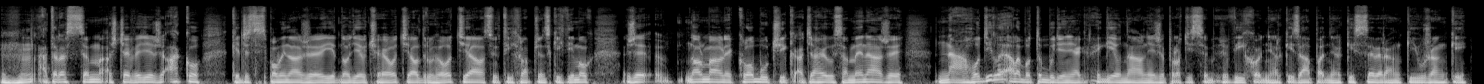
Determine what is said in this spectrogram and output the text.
Uh-huh. A teraz chcem ešte vedieť, že ako, keďže si spomínal, že jedno dievča je odtiaľ, druhé odtiaľ, sú v tých chlapčenských tímoch, že normálne klobúčik a ťahajú sa mená, že náhodile, alebo to bude nejak regionálne, že proti sebe, že východňarky, západňarky, severanky, južanky?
